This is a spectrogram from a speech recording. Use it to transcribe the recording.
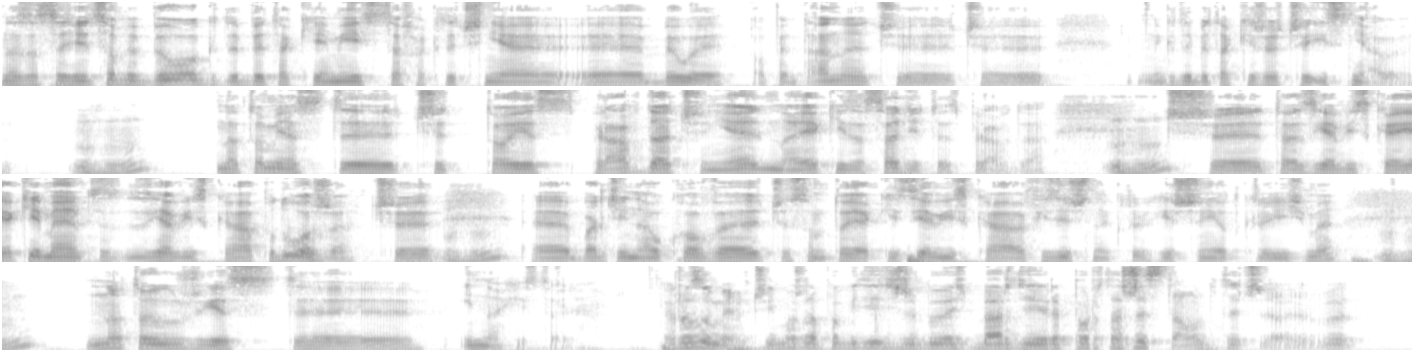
Na zasadzie, co by było, gdyby takie miejsca faktycznie e, były opętane, czy, czy gdyby takie rzeczy istniały. Mhm. Natomiast y, czy to jest prawda, czy nie? Na jakiej zasadzie to jest prawda? Mhm. Czy to zjawiska, jakie mają te zjawiska podłoże? Czy mhm. E, bardziej naukowe, czy są to jakieś zjawiska fizyczne, których jeszcze nie odkryliśmy? Mhm. No to już jest e, inna historia. Rozumiem, czyli można powiedzieć, że byłeś bardziej reportażystą, dotyczy,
